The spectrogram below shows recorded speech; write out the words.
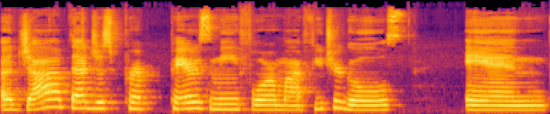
a job that just prepares me for my future goals and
